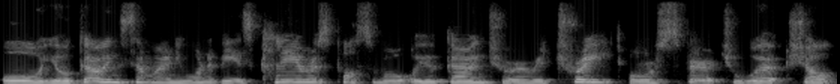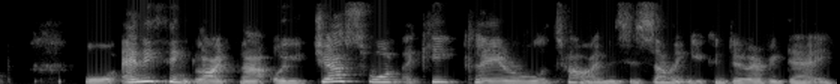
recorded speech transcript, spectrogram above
or you're going somewhere and you want to be as clear as possible, or you're going to a retreat or a spiritual workshop or anything like that, or you just want to keep clear all the time. This is something you can do every day.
